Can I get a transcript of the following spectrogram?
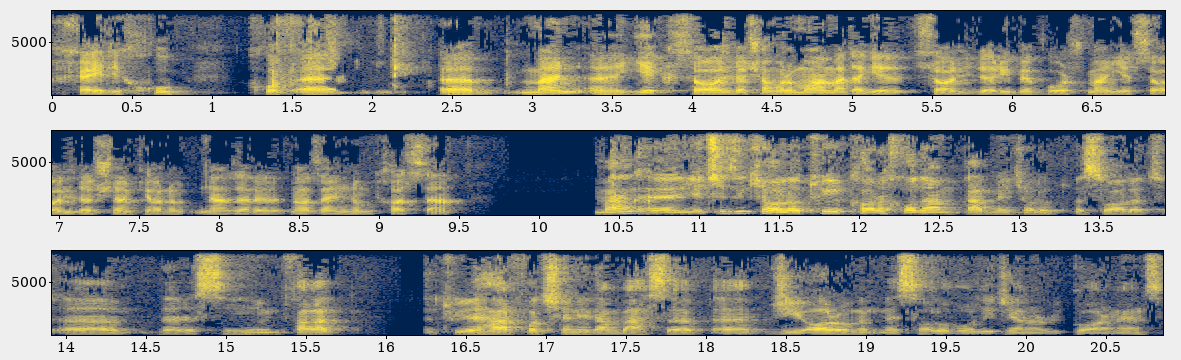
خیلی خوب. خب من یک سوال داشتم. حالا محمد اگه سوالی داری بپرس. من یه سوالی داشتم که حالا نظر نازنین رو می‌خواستم. من یه چیزی که حالا توی کار خودم قبل اینکه حالا به سوالت برسیم فقط توی حرفات شنیدم بحث GR رو مثال آوردی general requirements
